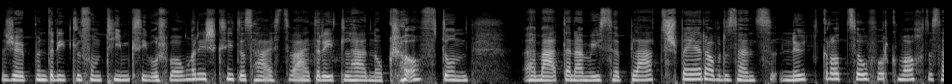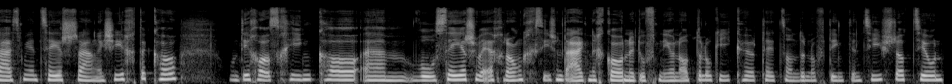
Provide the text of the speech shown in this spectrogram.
Das war etwa ein Drittel vom Team, das schwanger war. Das heisst, zwei Drittel haben noch geschafft und man hat dann auch Platz sperren, aber das haben sie nicht gerade sofort gemacht. Das heisst, wir hatten sehr strenge Schichten. Und ich hatte ein Kind, ähm, das sehr schwer krank war und eigentlich gar nicht auf die Neonatologie gehört hat, sondern auf die Intensivstation.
